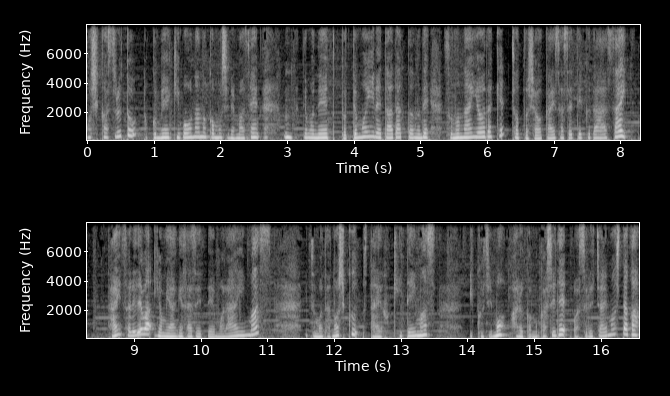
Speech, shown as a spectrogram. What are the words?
もしかすると匿名希望なのかもしれません。うん、でもね、とってもいいレターだったので、その内容だけちょっと紹介させてください。はい、それでは読み上げさせてもらいます。いつも楽しくスタイフ聞いています。育児もはるか昔で忘れちゃいましたが、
